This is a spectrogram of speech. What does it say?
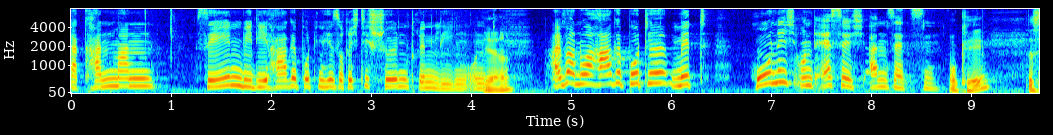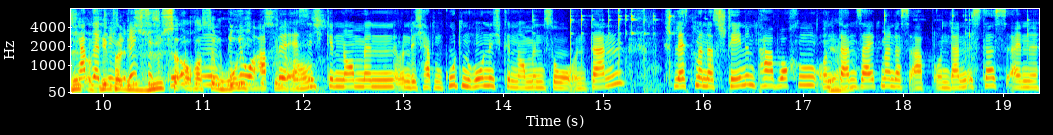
Da kann man sehen, wie die Hagebutten hier so richtig schön drin liegen. Und ja. einfach nur Hagebutte mit Honig und Essig ansetzen. Okay. Das nimmt auf jeden Fall die Süße auch aus dem Honig Bio-Apfelessig genommen und ich habe einen guten Honig genommen so und dann lässt man das stehen ein paar Wochen und ja. dann seit man das ab und dann ist das eine,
